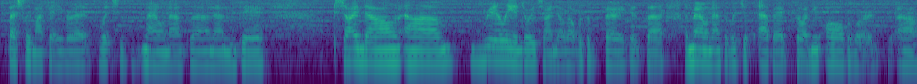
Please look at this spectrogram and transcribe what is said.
especially my favorites which is Marilyn Manson and uh, Shinedown um, really enjoyed Shinedown. That was a very good set. And Marilyn Manson was just epic, so I knew all the words. Uh,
